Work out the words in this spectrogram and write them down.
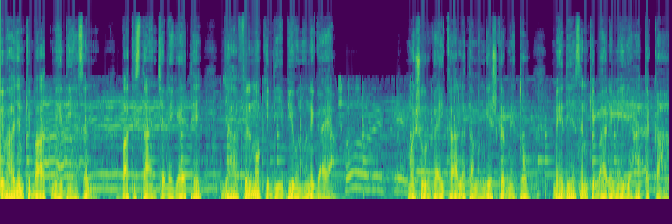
विभाजन के बाद मेहदी हसन पाकिस्तान चले गए थे, जहाँ फ़िल्मों के लिए भी उन्होंने गाया। मशहूर गायिका लता मंगेशकर ने तो मेहदी हसन के बारे में यहाँ तक कहा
